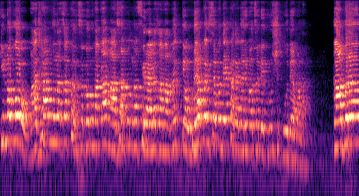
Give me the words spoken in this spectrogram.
की नको माझ्या मुलाचा खर्च करू नका माझा मुलगा फिरायला जाणार नाही तेवढ्या पैशामध्ये एखाद्या गरीबाचं लेकरू शिकवू द्या मला. का बरं?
